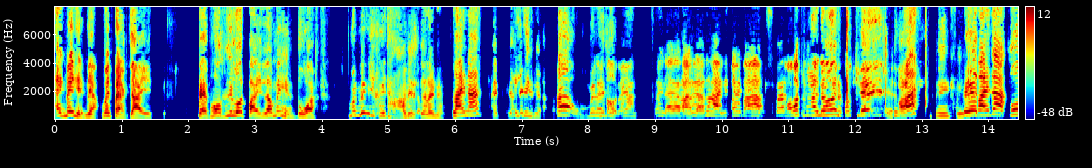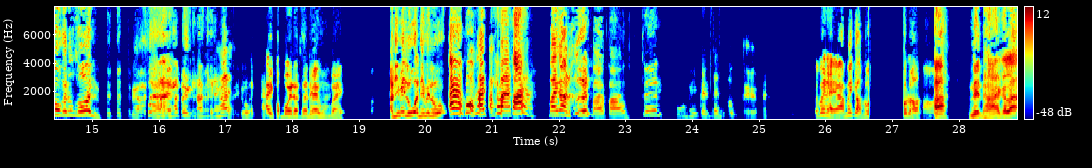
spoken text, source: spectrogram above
ไอไม่เห็นเนี่ย ไม่แปลกใจ แต่พอขึ้นรถไปแล้วไม่เห็นตัว มันไม่มีใครถามนี่คืออะไรเนี่ยไลฟ์นะไอ้ไอ้จริงเนี่ยอ้าวไม่ไรสดได้ยังไม่ได้ถ่ายได้ถ่ายได้ปะอ๋อถ่ายเลยโอเคไปจ้ะสู้กันทุกคนใช่ครับเป็นไอ้ขโมยนักแสดงผมไป อันนี้ไม่รู้อันนี้ไม่รู้อะขอคัดไปไปไปก่อนคืนไปไปแล้วไปไหนอะไม่กลับรถเหรออะเน็ตหายกันละ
